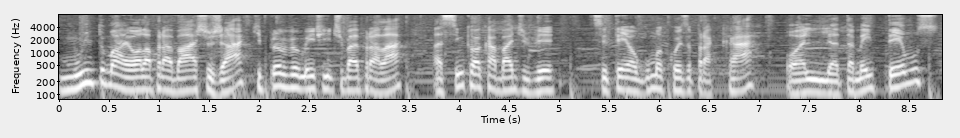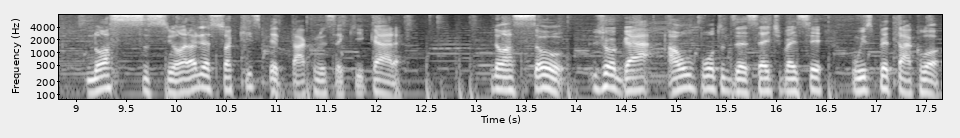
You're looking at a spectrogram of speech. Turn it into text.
muito maior lá pra baixo já, que provavelmente a gente vai pra lá assim que eu acabar de ver se tem alguma coisa pra cá. Olha, também temos... Nossa senhora, olha só que espetáculo isso aqui, cara. Nossa, oh, jogar a 1.17 vai ser um espetáculo, ó.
